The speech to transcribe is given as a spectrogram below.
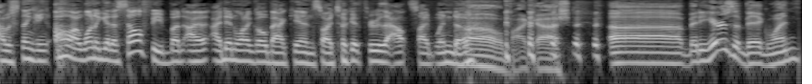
I was thinking, oh, I want to get a selfie, but I, I didn't want to go back in, so I took it through the outside window. oh my gosh! uh, but here's a big one.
